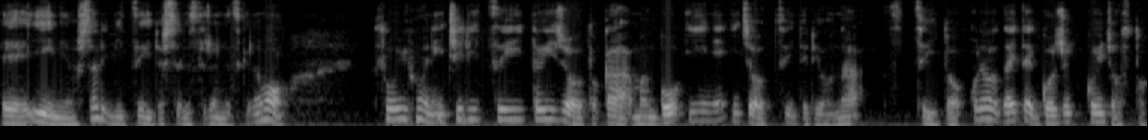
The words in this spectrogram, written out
えー、いいねをしたりリツイートしたりするんですけどもそういうふうに1リツイート以上とか、まあ、5いいね以上ついてるようなツイートこれを大体50個以上ストッ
